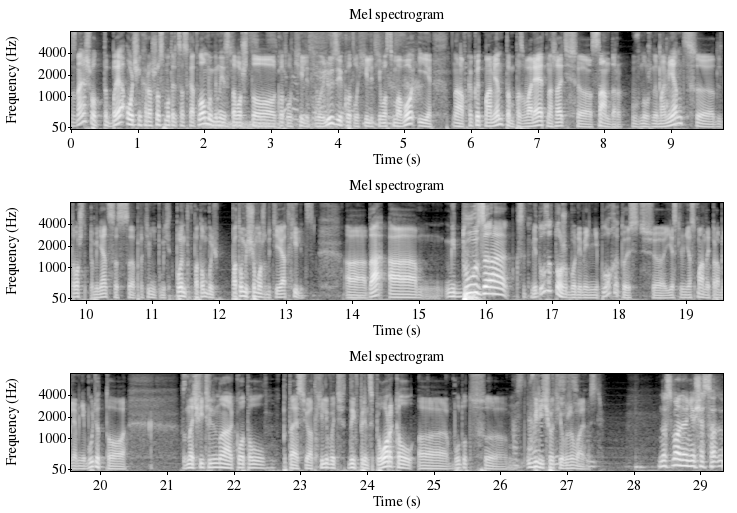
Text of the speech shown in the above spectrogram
Знаешь, вот ТБ очень хорошо смотрится с котлом именно из-за того, что Котл хилит его иллюзии, Котл хилит его самого, и а, в какой-то момент там позволяет нажать э, Sunder в нужный момент э, для того, чтобы поменяться с противником хитпоинтов, потом, потом еще, может быть, и отхилиться. А, да, а Медуза... Кстати, Медуза тоже более-менее неплохо, то есть э, если у нее с маной проблем не будет, то значительно Котл, пытаясь ее отхиливать, да и, в принципе, Оракл э, будут э, увеличивать ее 10 выживаемость. Но с маной у нее сейчас у,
